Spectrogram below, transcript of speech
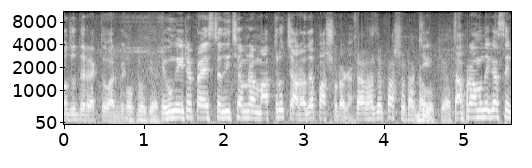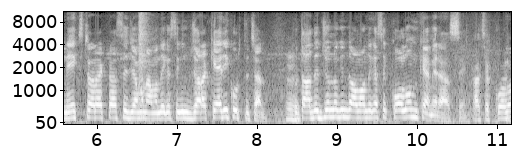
নজর ধরে রাখতে পারবেন. এবং এটা প্রাইসটা দিচ্ছি আমরা মাত্র চার হাজার পাঁচশো টাকা। চার হাজার পাঁচশো টাকা ওকে আচ্ছা। তারপর আমাদের কাছে নেক্সট আর একটা আছে যেমন আমাদের কাছে কিন্তু যারা ক্যারি করতে চান তো তাদের জন্য কিন্তু আমাদের কাছে কলম ক্যামেরা আছে। আচ্ছা কলম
